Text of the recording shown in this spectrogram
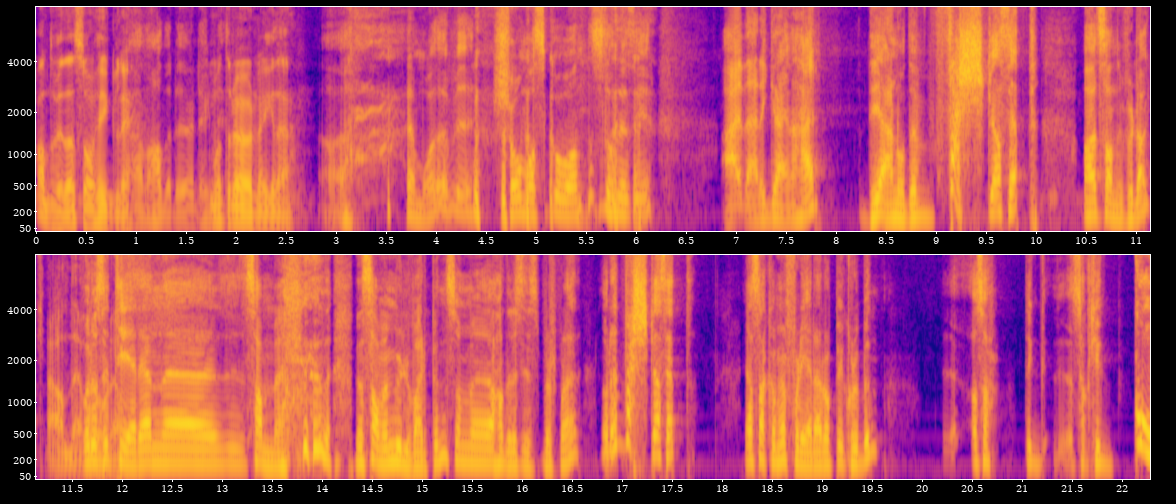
Hadde vi det så hyggelig? ja, nå hadde det veldig hyggelig. Måtte du ødelegge det? Må det. Show must go on, som de sier. Nei, det er de greiene her. Det er noe av det verste jeg har sett av et Sandefjord-lag. Ja, For å sitere en, uh, samme, den samme muldvarpen som uh, hadde det siste spørsmålet her. Det var det verste jeg har sett. Jeg har snakka med flere her oppe i klubben. Altså, det det skal ikke gå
